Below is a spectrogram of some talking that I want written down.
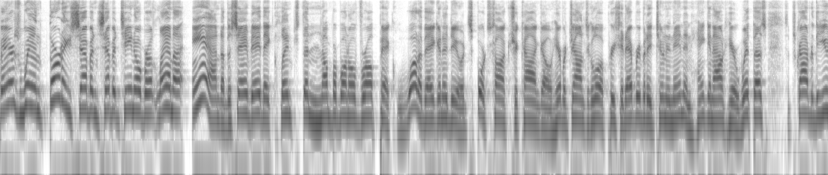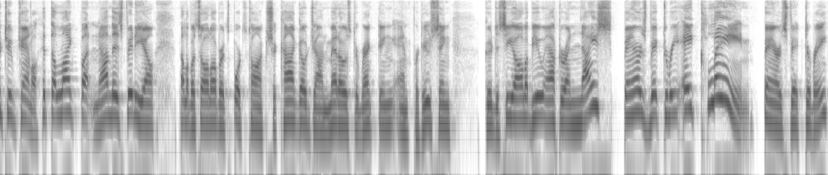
Bears win 37 17 over Atlanta, and on the same day, they clinched the number one overall pick. What are they going to do? It's Sports Talk Chicago. Here with Jon Zaghloul. Appreciate everybody tuning in and hanging out here with us. Subscribe to the YouTube channel. Hit the like button on this video. Follow us all over at Sports Talk Chicago. John Meadows directing and producing. Good to see all of you after a nice Bears victory, a clean Bears victory.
